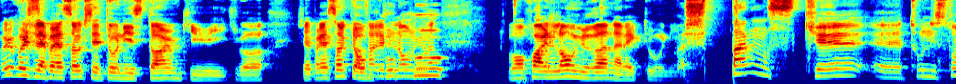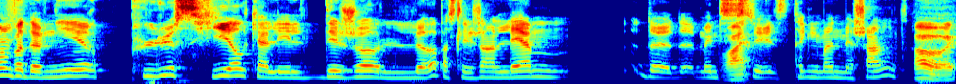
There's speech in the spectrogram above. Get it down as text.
Oui, moi j'ai l'impression que c'est Tony Storm qui, qui va. J'ai l'impression qu'ils ont une longue beaucoup. Ils vont faire une longue run avec Tony. Je pense que euh, Tony Storm va devenir plus heel qu'elle est déjà là, parce que les gens l'aiment, de, de- même si Ouais. c'est c'est techniquement une méchante. Ah ouais.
